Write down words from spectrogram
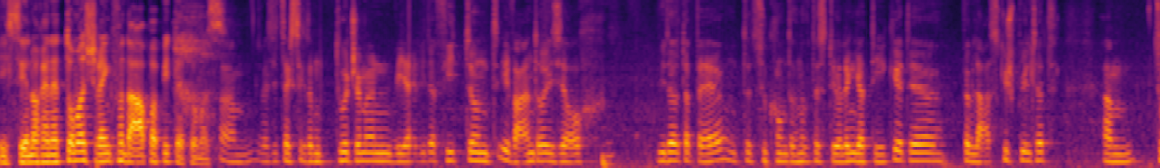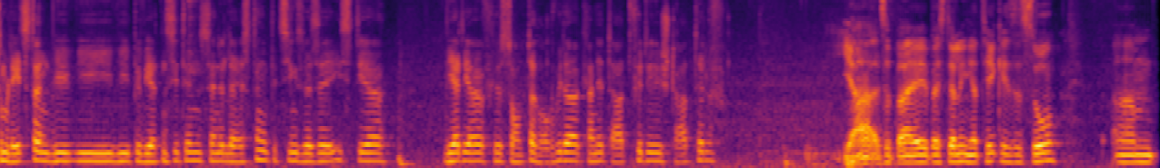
Ich sehe noch einen Thomas Schrenk von der APA. Bitte, Thomas. Ähm, weil Sie jetzt gesagt haben, Turgeman wäre wieder fit und Evandro ist ja auch wieder dabei und dazu kommt auch noch der Sterling Jateke, der beim LAS gespielt hat. Ähm, zum Letzteren, wie, wie, wie bewerten Sie denn seine Leistung, beziehungsweise ist der, wäre der für Sonntag auch wieder Kandidat für die Startelf? Ja, also bei, bei Sterling Jateke ist es so, ähm,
